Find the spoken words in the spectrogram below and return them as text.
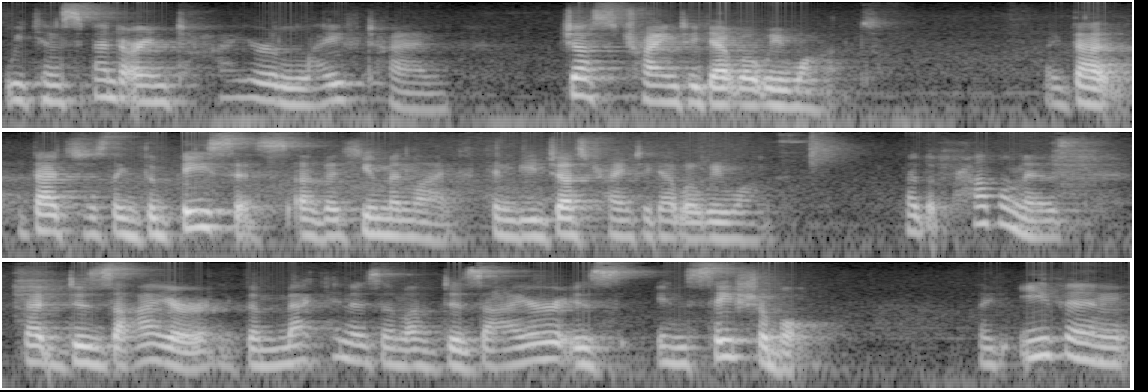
we can spend our entire lifetime just trying to get what we want. Like that, that's just like the basis of a human life can be just trying to get what we want. But the problem is that desire, the mechanism of desire is insatiable. Like even,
